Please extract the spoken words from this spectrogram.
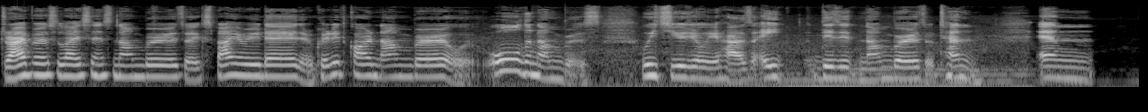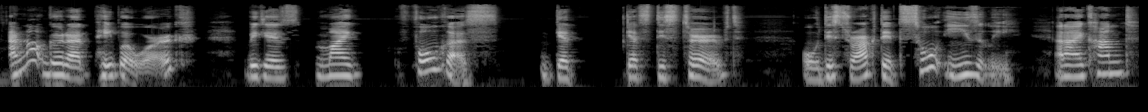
driver's license numbers, the expiry date, their credit card number, or all the numbers, which usually has eight digit numbers or 10. And I'm not good at paperwork because my focus get gets disturbed or distracted so easily and I can't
